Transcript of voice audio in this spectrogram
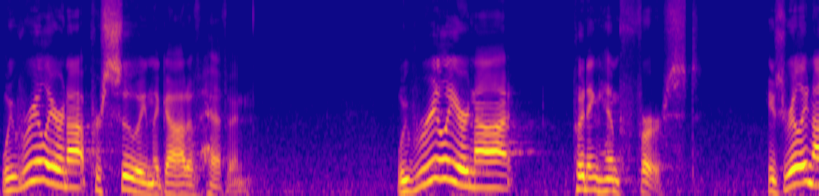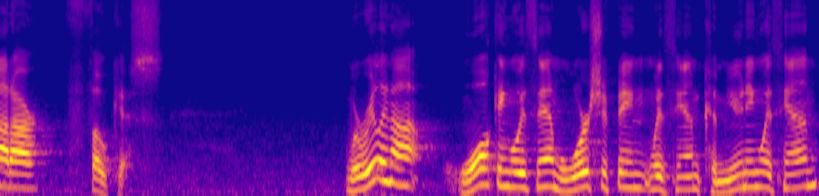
we really are not pursuing the God of heaven. We really are not putting Him first. He's really not our focus. We're really not walking with Him, worshiping with Him, communing with Him,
